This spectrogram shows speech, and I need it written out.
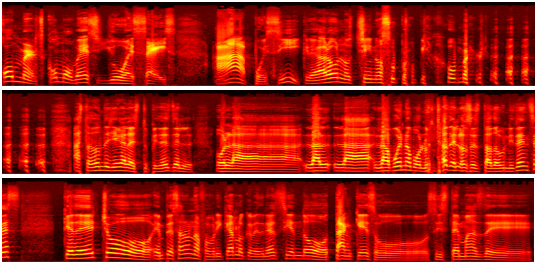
Homers, como ves USAs. Ah, pues sí, crearon los chinos su propia Homer. ¿Hasta dónde llega la estupidez del o la, la buena voluntad de los estadounidenses? Que de hecho empezaron a fabricar lo que vendrían siendo tanques o sistemas de,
